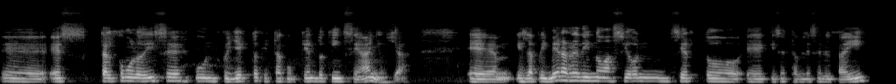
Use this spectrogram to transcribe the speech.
es, tal como lo dice, un proyecto que está cumpliendo 15 años ya. es la primera red de innovación, ¿cierto?, que se establece en el país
